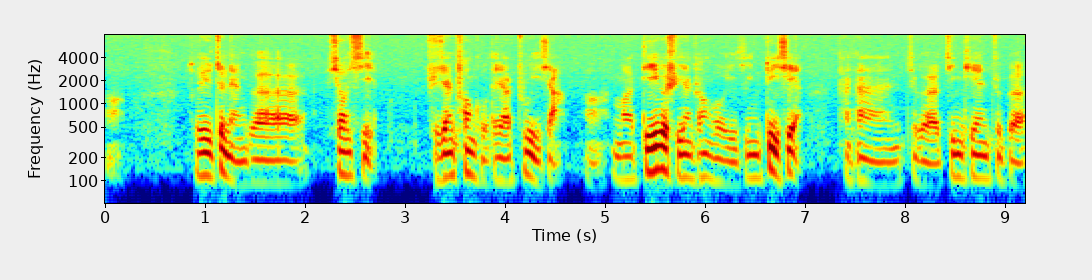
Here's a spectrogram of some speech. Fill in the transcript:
啊？所以这两个消息时间窗口大家注意一下。啊，那么第一个时间窗口已经兑现，看看这个今天这个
